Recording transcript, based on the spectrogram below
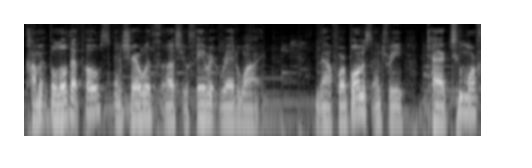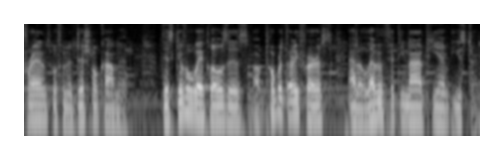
Comment below that post and share with us your favorite red wine. Now, for a bonus entry, tag two more friends with an additional comment. This giveaway closes October 31st at 11:59 p.m. Eastern.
